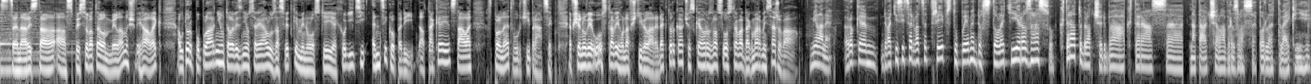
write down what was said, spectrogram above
Scénárista a spisovatel Milan Švihálek, autor populárního televizního seriálu Za svědky minulosti, je chodící encyklopedií a také je stále v plné tvůrčí práci. V Šenově u Ostravy ho navštívila redaktorka Českého rozhlasu Ostrava Dagmar Misařová. Milane, rokem 2023 vstupujeme do století rozhlasu. Která to byla četba, která se natáčela v rozhlase podle tvé knihy?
